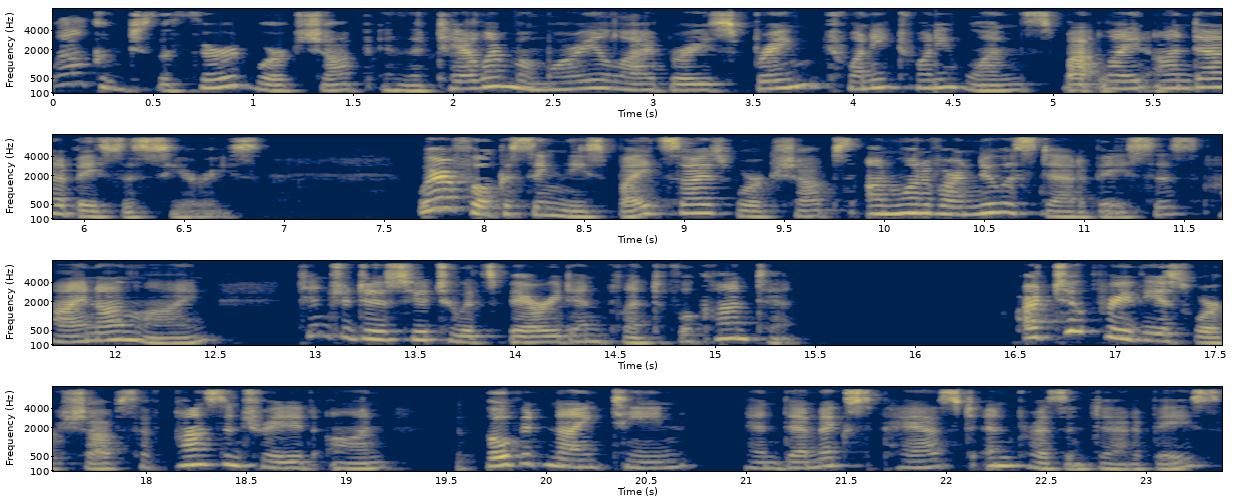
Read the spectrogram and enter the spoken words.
Welcome to the third workshop in the Taylor Memorial Library Spring 2021 Spotlight on Databases series. We're focusing these bite-sized workshops on one of our newest databases, Hein Online, to introduce you to its varied and plentiful content. Our two previous workshops have concentrated on the COVID-19 Pandemic's Past and Present database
